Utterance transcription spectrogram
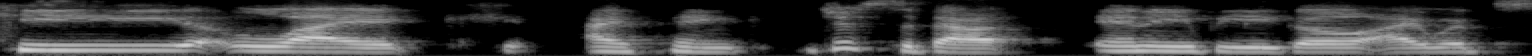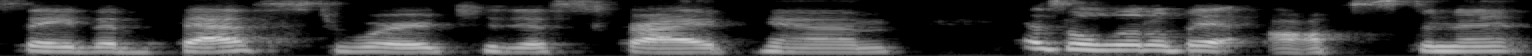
He, like, I think just about any beagle, I would say the best word to describe him is a little bit obstinate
